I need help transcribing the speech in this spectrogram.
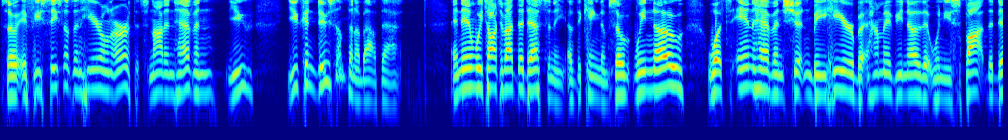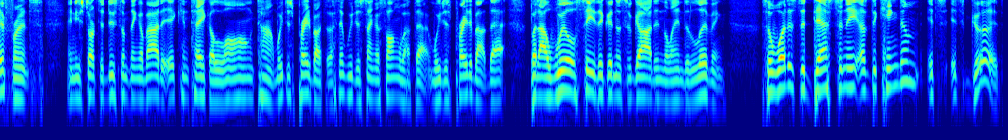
So if you see something here on earth that's not in heaven, you, you can do something about that. And then we talked about the destiny of the kingdom. So we know what's in heaven shouldn't be here, but how many of you know that when you spot the difference and you start to do something about it, it can take a long time? We just prayed about that. I think we just sang a song about that, and we just prayed about that. But I will see the goodness of God in the land of the living. So, what is the destiny of the kingdom? It's, it's good.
